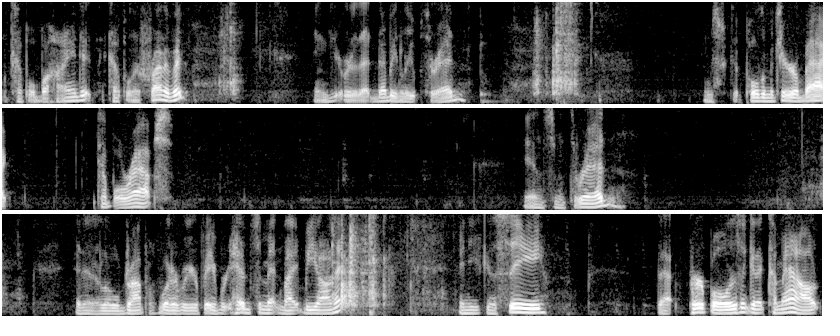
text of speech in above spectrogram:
a couple behind it, a couple in front of it, and get rid of that dubbing loop thread. just pull the material back, a couple wraps, and some thread and then a little drop of whatever your favorite head cement might be on it and you can see that purple isn't going to come out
